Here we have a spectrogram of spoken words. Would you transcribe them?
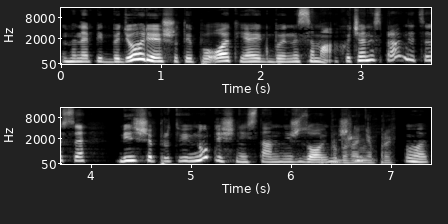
мене підбадьорює, що, типу, от я якби не сама. Хоча насправді це все більше про твій внутрішній стан, ніж зовнішній. Про бажання От.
